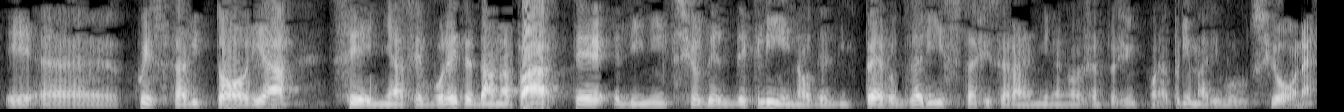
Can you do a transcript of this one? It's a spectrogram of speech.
e eh, questa vittoria segna, se volete, da una parte l'inizio del declino dell'impero zarista, ci sarà nel 1905 una prima rivoluzione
